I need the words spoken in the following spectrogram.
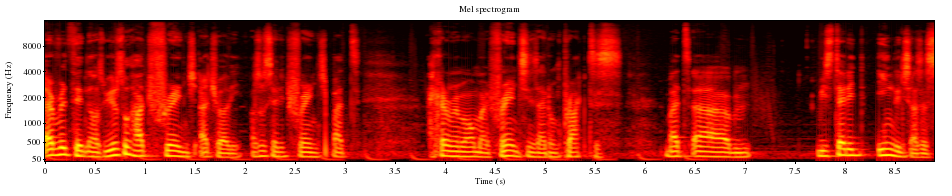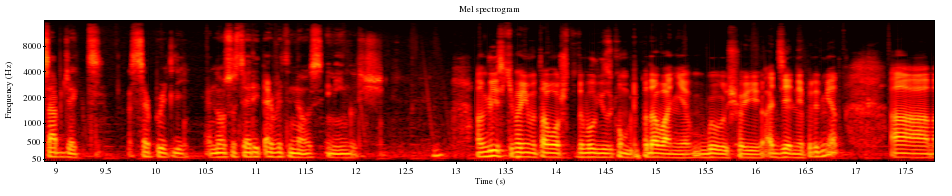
everything else, we also had French actually. I also studied French, but I can't remember all my French since I don't practice. But um, we studied English as a subject separately and also studied everything else in English. Английский, помимо того, что это был языком преподавания, был еще и отдельный предмет. А,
